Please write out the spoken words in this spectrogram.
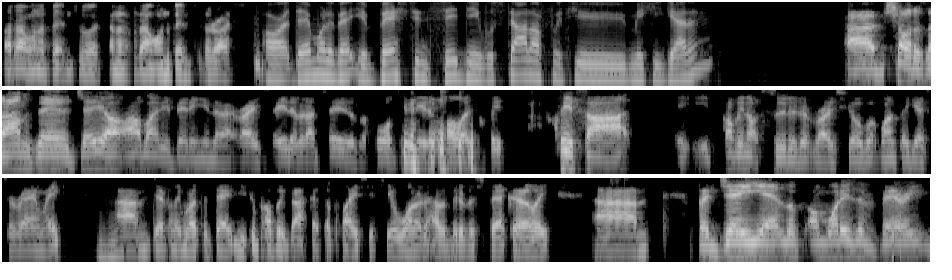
I don't want to bet into it, and I don't want to bet into the race. All right, then what about your best in Sydney? We'll start off with you, Mickey Gannon. Um, shoulders, arms there. Gee, I, I won't be betting into that race either, but I tell you, there's a horse we need to follow. Cliff, Cliff's Art. It, it's probably not suited at Rose Hill, but once I gets to Randwick, Mhm. um, definitely worth a bet. You could probably back at the place if you wanted to have a bit of a spec early. Um, but gee, yeah, look, on what is a very,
